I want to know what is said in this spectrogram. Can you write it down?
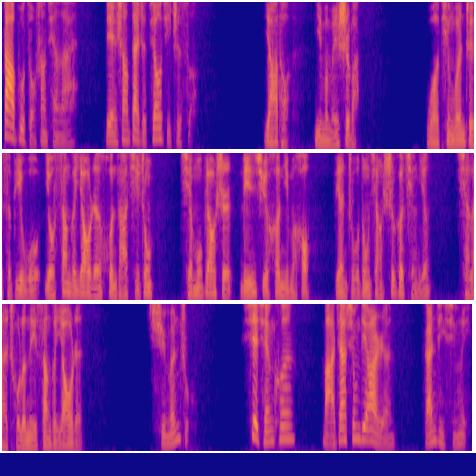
大步走上前来，脸上带着焦急之色。丫头，你们没事吧？我听闻这次比武有三个妖人混杂其中，且目标是林旭和你们后，便主动向师哥请缨前来。除了那三个妖人，曲门主谢乾坤、马家兄弟二人赶紧行礼。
